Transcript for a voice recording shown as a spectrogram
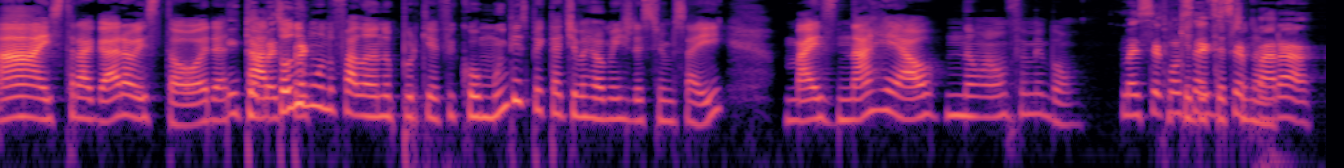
Ah, estragaram a história. Então, tá todo pra- mundo falando porque ficou muita expectativa realmente desse filme sair, mas na real não é um filme bom. Mas você Fiquei consegue separar,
